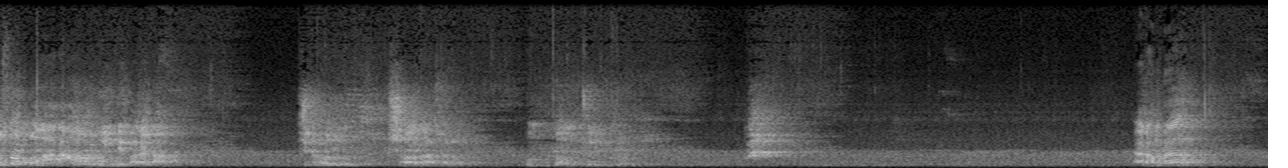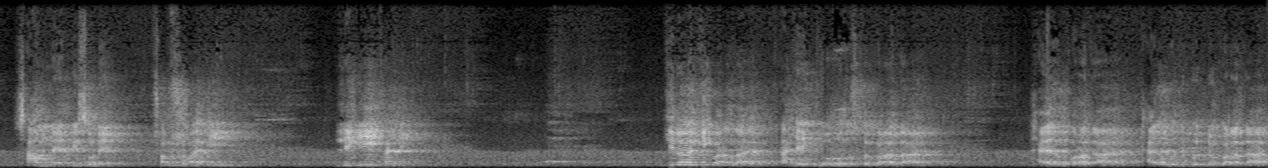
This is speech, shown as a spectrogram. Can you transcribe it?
ওজনওয়ালা আর আমল হইতে পারে না। সেটা হলো সদ আচরণ উত্তম চরিত্র। আর আমরা সামনে, পিছনে সবসময় কি লেগেই থাকি। কীভাবে কি করা যায়? তাকে একটু অবস্থ করা যায় হায়ও করা যায় হায়ও প্রতিপন্ন করা যায়,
